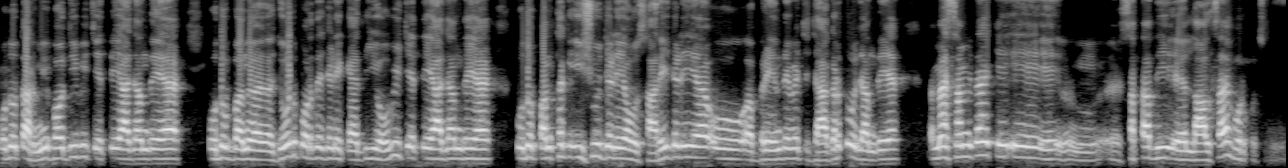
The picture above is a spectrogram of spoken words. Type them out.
ਉਦੋਂ ਧਰਮੀ ਫੌਜੀ ਵੀ ਚੇਤੇ ਆ ਜਾਂਦੇ ਆ, ਉਦੋਂ ਜੋਧਪੁਰ ਦੇ ਜਿਹੜੇ ਕੈਦੀ ਉਹ ਵੀ ਚੇਤੇ ਆ ਜਾਂਦੇ ਆ। ਉਦੋਂ ਪੰਥਕ ਇਸ਼ੂ ਜਿਹੜੇ ਆ ਉਹ ਸਾਰੇ ਜਿਹੜੇ ਆ ਉਹ ਬ੍ਰੇਨ ਦੇ ਵਿੱਚ ਜਾਗਰਤ ਹੋ ਜਾਂਦੇ ਆ। ਮੈਂ ਸਮਝਦਾ ਕਿ ਇਹ ਸੱਤਾ ਦੀ ਲਾਲਸਾ ਹੈ, ਹੋਰ ਕੁਝ ਨਹੀਂ ਹੈ।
